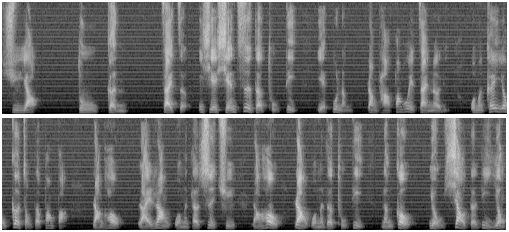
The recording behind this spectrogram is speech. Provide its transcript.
需要都跟，再者一些闲置的土地也不能让它荒废在那里，我们可以用各种的方法，然后来让我们的市区，然后。让我们的土地能够有效的利用，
